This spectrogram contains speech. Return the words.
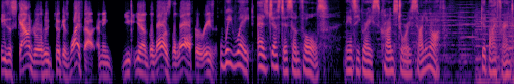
he's a scoundrel who took his wife out. I mean, you, you know, the law is the law for a reason. We wait as justice unfolds. Nancy Grace, Crime Story, signing off. Goodbye, friend.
